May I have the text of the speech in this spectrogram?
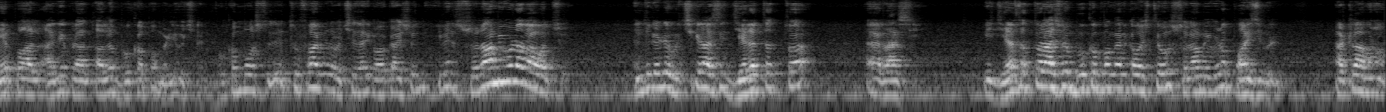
నేపాల్ అదే ప్రాంతాల్లో భూకంపం మళ్ళీ వచ్చింది. భూకంపం వస్తుంది తుఫాన్ కూడా వచ్చేదానికి అవకాశం ఉంది. ఈవెన్ సునామీ కూడా రావచ్చు. ఎందుకంటే వృశ్చిక రాశి జలతత్వ రాశి. ఈ జలతత్వ రాశిలో భూకంపం కనుక వస్తే సునామీ కూడా పాసిబుల్ అట్లా మనం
